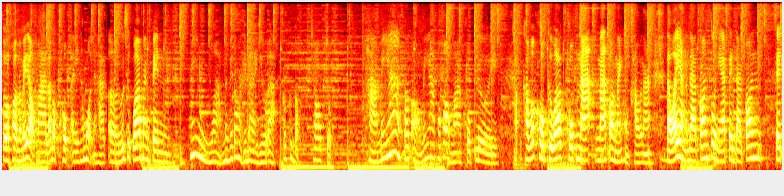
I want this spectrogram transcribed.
ตัวละครมันไม่ได้ออกมาแล้วแบบครบอันนี้ทั้งหมดนะคะ เออรู้สึกว่ามันเป็น ไม่รู้อะมันไม่ต้องอธิบายเยอะอะก็คือแบบชอบจบ หาไม่ยากตอนออกไม่ยากเพราะเขาออกมาครบเลยคคำว่าครบคือว่าครบณณตอนนั้นของเขานะ แต่ว่าอย่างดากอนตัวเนี้ยเป็นดากอนเซต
